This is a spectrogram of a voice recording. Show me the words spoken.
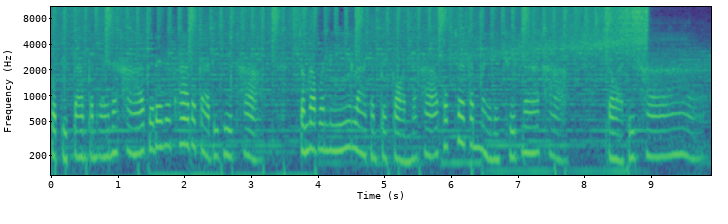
กดติดตามกันไว้นะคะ จะได้ไม่พลาดโอกาสดีๆค่ะสำหรับวันนี้ลากันไปก่อนนะคะ พบเจอกันใหม่ในคลิปหน้าค่ะ สวัสดีค่ะ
